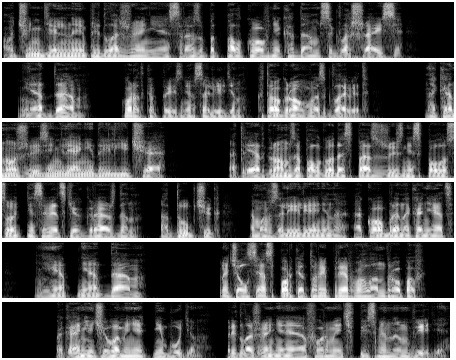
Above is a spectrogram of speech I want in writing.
«Очень дельные предложения. Сразу подполковника дам, соглашайся». «Не отдам», — коротко произнес Оледин. «Кто гром возглавит?» «На кону жизнь Леонида Ильича». Отряд «Гром» за полгода спас жизни с полусотни советских граждан. А Дубчик, а Мавзолей Ленина, а Кобры, наконец. Нет, не отдам. Начался спор, который прервал Андропов. «Пока ничего менять не будем. Предложение оформить в письменном виде».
